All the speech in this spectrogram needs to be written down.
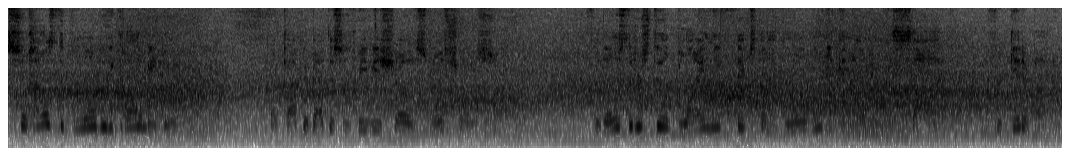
So how's the global economy doing? I've talked about this in previous shows, most shows. For those that are still blindly fixed on the global economic facade, forget about it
